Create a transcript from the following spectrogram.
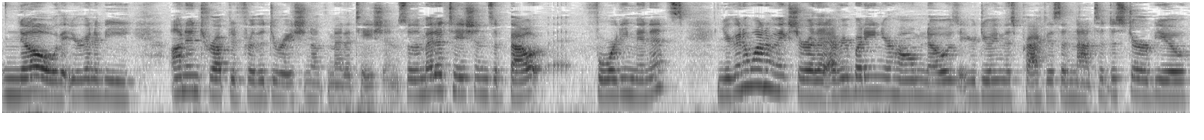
know that you're going to be uninterrupted for the duration of the meditation. So the meditation is about 40 minutes. And you're going to want to make sure that everybody in your home knows that you're doing this practice and not to disturb you.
